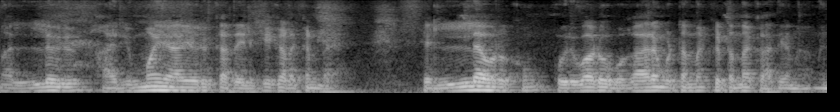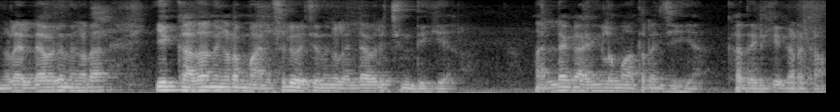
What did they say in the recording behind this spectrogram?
നല്ലൊരു അരുമയായ ഒരു കഥയിലേക്ക് കിടക്കണ്ടേ? എല്ലാവർക്കും ഒരുപാട് ഉപകാരം കിട്ടുന്ന കിട്ടുന്ന കഥയാണ്. നിങ്ങളെല്ലാവരും നിങ്ങളുടെ ഈ കഥ നിങ്ങളുടെ മനസ്സിൽ വെച്ച് നിങ്ങളെല്ലാവരും ചിന്തിക്കുക. നല്ല കാര്യങ്ങൾ മാത്രം ചെയ്യുക. കഥയിലേക്ക് കിടക്കാം.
